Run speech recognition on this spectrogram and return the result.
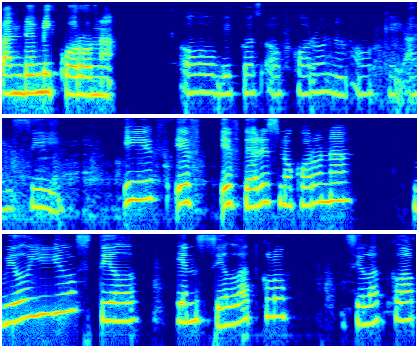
pandemic corona. Oh, because of corona. Okay, I see. If if if there is no corona, will you still in Silat Club? Silat Club?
